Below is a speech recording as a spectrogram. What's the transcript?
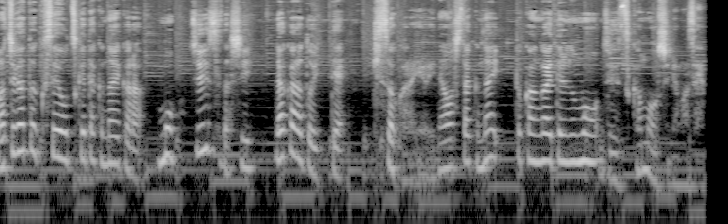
間違った癖をつけたくないからもう事実だし、だからといって基礎からやり直したくないと考えているのも事実かもしれません。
